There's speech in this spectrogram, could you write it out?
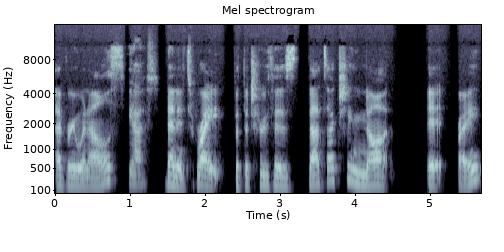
everyone else, Yes. then it's right. But the truth is, that's actually not it, right?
